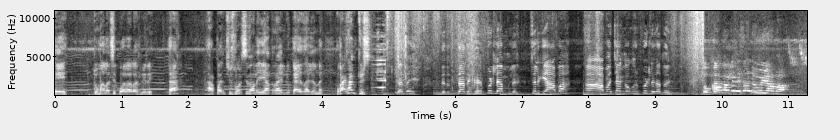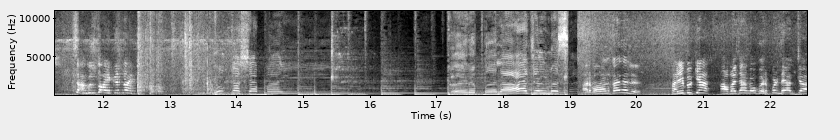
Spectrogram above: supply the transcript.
ए तुम्हाला शिकवायला लागलास मी रे हा? हा पंचवीस वर्ष झालं यात राहिलो काय झालं नाही? तू काय सांगतोस दादा दादा दादा घर पडले आपलं. चल की आबा आ- आबाच्या अंगावर घर पडले दादा. आबा, काय झालं आबा सांगूच तो ऐकत नाही. यो अरे भावानं काय झालं? अरे बघ क्या आबाच्या अंगावर घर पडले आमच्या.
